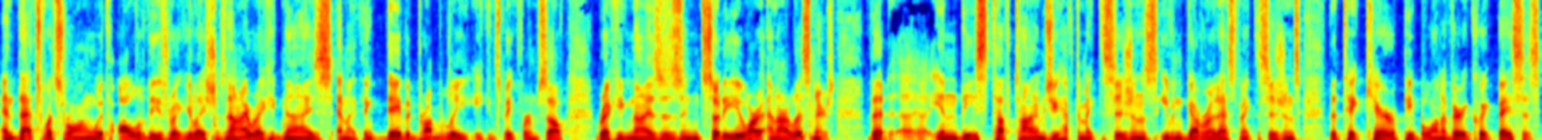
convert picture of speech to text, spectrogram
And that's what's wrong with all of these regulations. Now, I recognize, and I think David probably, he can speak for himself, recognizes, and so do you our, and our listeners, that uh, in these tough times, you have to make decisions, even government has to make decisions that take care of people on a very quick basis.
